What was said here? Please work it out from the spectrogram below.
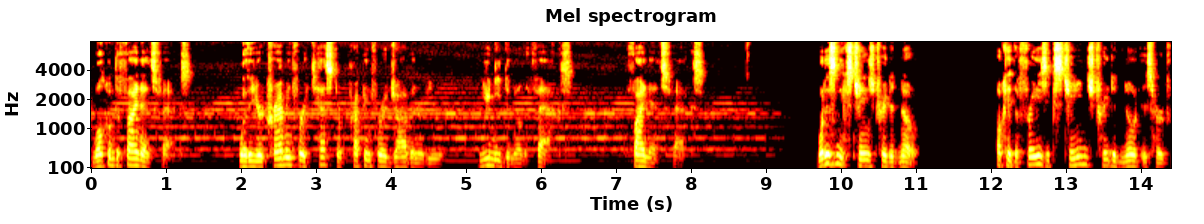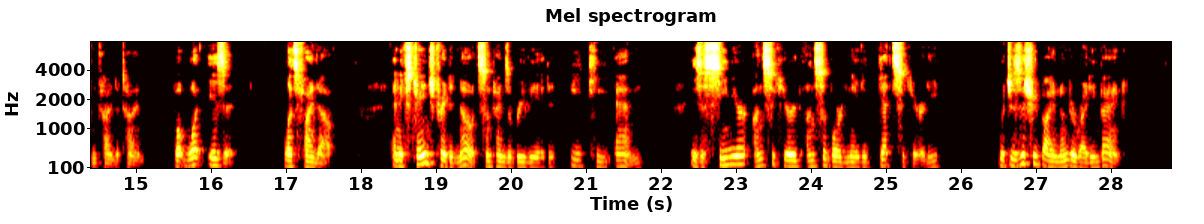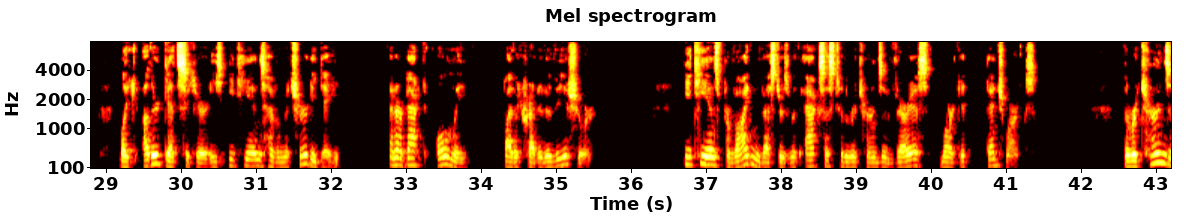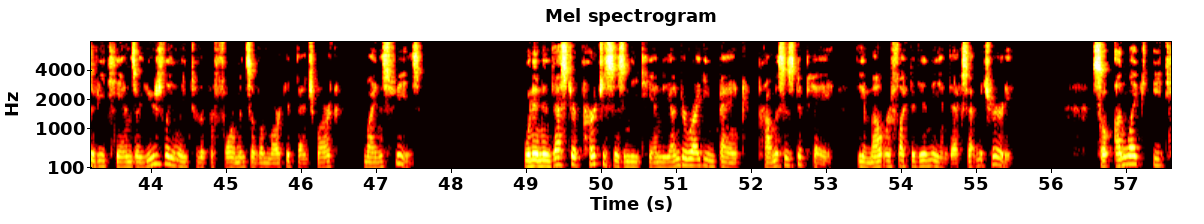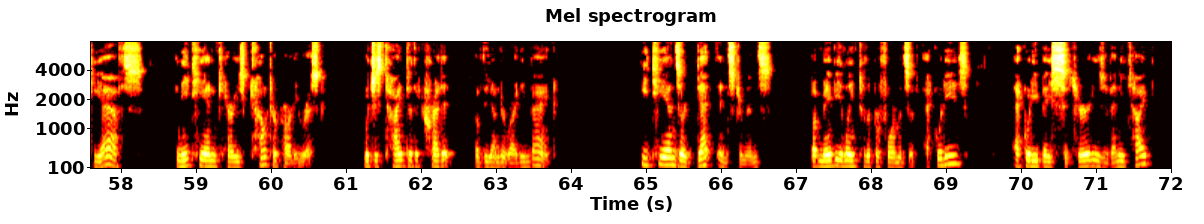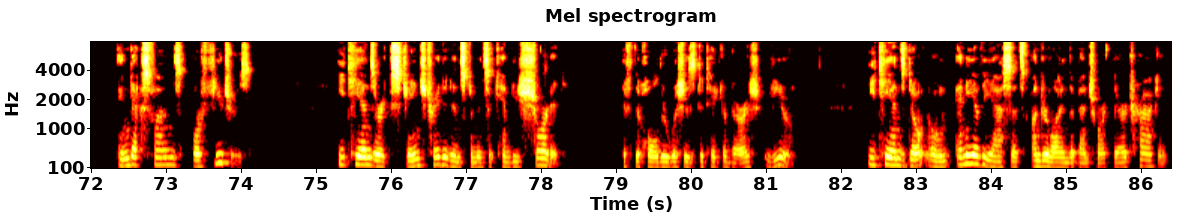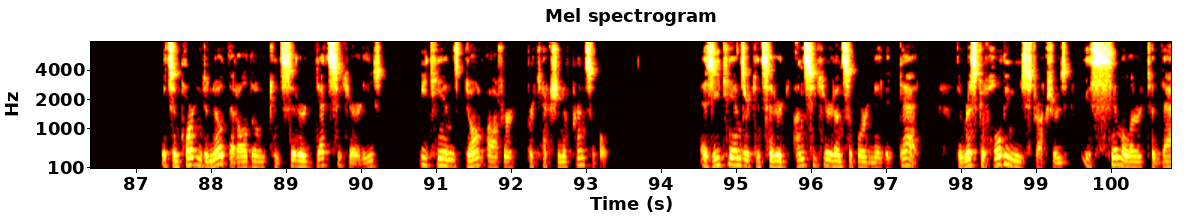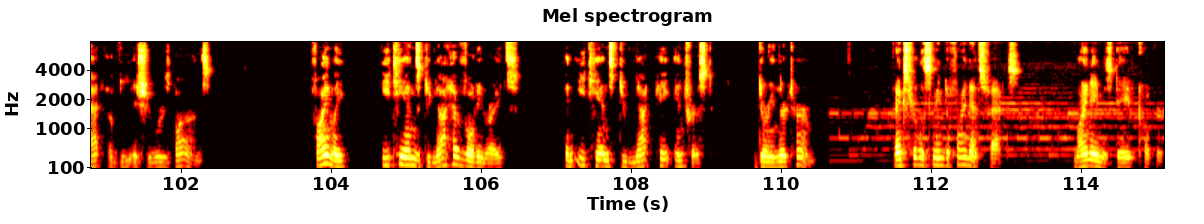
Welcome to Finance Facts. Whether you're cramming for a test or prepping for a job interview, you need to know the facts. Finance Facts. What is an exchange traded note? Okay, the phrase exchange traded note is heard from time to time, but what is it? Let's find out. An exchange traded note, sometimes abbreviated ETN, is a senior unsecured unsubordinated debt security which is issued by an underwriting bank. Like other debt securities, ETNs have a maturity date and are backed only by the credit of the issuer. ETNs provide investors with access to the returns of various market benchmarks. The returns of ETNs are usually linked to the performance of a market benchmark minus fees. When an investor purchases an ETN, the underwriting bank promises to pay the amount reflected in the index at maturity. So, unlike ETFs, an ETN carries counterparty risk, which is tied to the credit of the underwriting bank. ETNs are debt instruments, but may be linked to the performance of equities, equity based securities of any type, index funds, or futures. ETNs are exchange traded instruments and can be shorted if the holder wishes to take a bearish view. ETNs don't own any of the assets underlying the benchmark they are tracking. It's important to note that although considered debt securities, ETNs don't offer protection of principal. As ETNs are considered unsecured unsubordinated debt, the risk of holding these structures is similar to that of the issuer's bonds. Finally, ETNs do not have voting rights, and ETNs do not pay interest during their term. Thanks for listening to Finance Facts. My name is Dave Coker.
